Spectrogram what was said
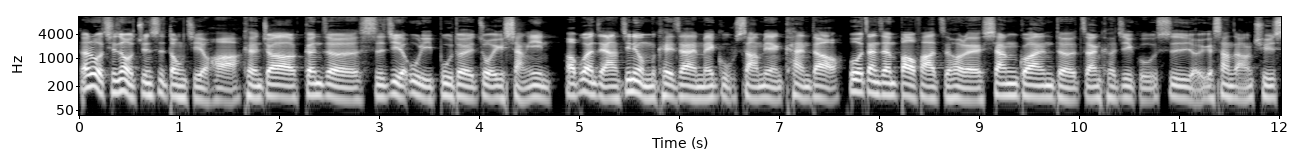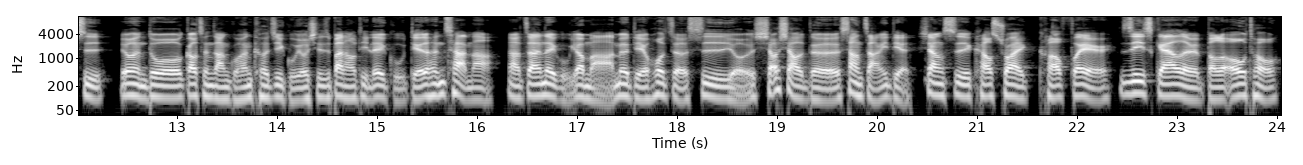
但如果其中有军事动机的话，可能就要跟着实际的物理部队做一个响应。好，不管怎样，今天我们可以在美股上面看到，乌俄战争爆发之后呢，相关的自然科技股是有一个上涨的趋势，有很多高成长股和科技股，尤其是半导体类股跌得很惨嘛。那自然类股要么没有跌，或者是有小小的上涨一点，像是 CloudStrike、Cloudflare、Zscaler、Balauto，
